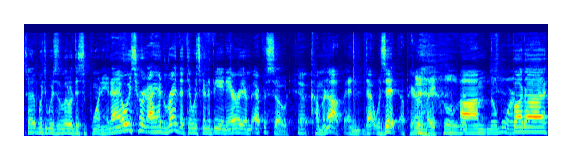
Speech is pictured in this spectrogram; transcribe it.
so that, which was a little disappointing. And I always heard, I had read that there was going to be an Airiam episode Yeah. coming up, and that was it apparently. Well, um, no more. But uh,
